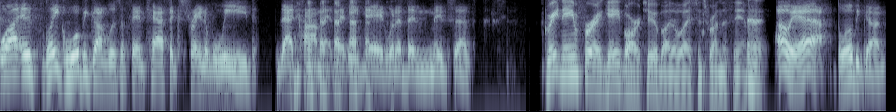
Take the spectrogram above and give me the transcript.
well, if Lake Wobegon was a fantastic strain of weed, that comment that he made would have been made sense. Great name for a gay bar, too, by the way, since we're on the theme. Oh yeah, Blowbegun.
